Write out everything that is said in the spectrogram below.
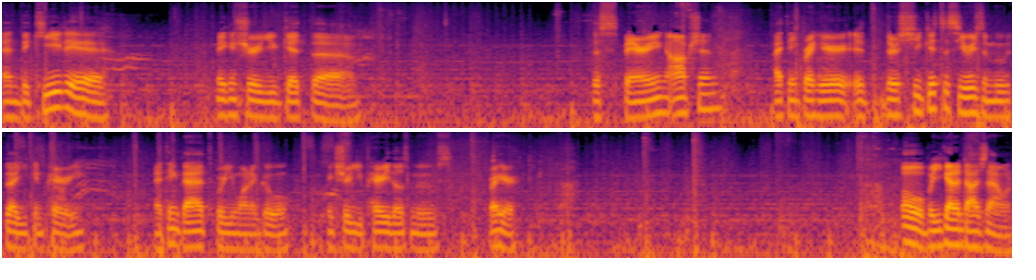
And the key to making sure you get the the sparing option, I think right here, it, there's she gets a series of moves that you can parry. I think that's where you want to go. Make sure you parry those moves right here. Oh, but you gotta dodge that one.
